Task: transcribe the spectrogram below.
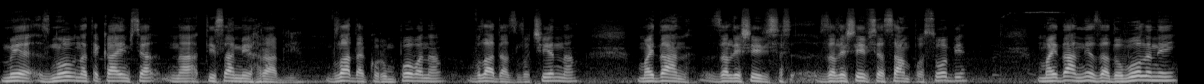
ми знов натикаємося на ті самі граблі. Влада корумпована, влада злочинна, Майдан залишився, залишився сам по собі, Майдан незадоволений.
